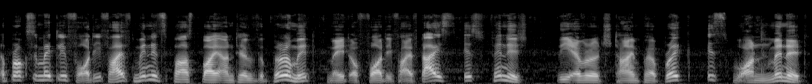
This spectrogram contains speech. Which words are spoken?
Approximately 45 minutes passed by until the pyramid, made of 45 dice, is finished, the average time per brick is 1 minute.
